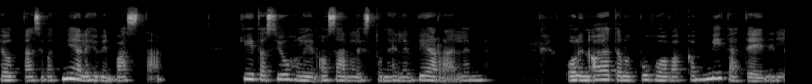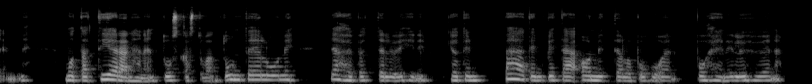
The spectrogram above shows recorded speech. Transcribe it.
he ottaisivat mielihyvin vastaan. Kiitos juhliin osallistuneille vieraillemme. Olin ajatellut puhua vaikka mitä teinillemme, mutta tiedän hänen tuskastuvan tunteiluuni ja höpöttelyihini, joten päätin pitää onnittelupuheeni lyhyenä.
